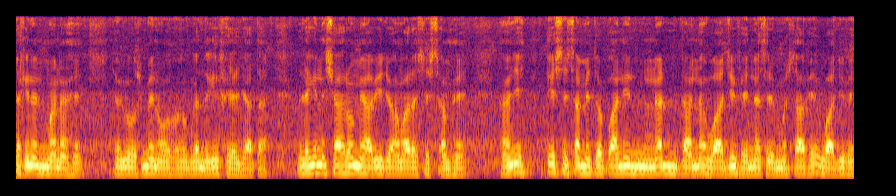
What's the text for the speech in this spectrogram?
یقیناً منع ہے۔ کیونکہ اس میں گندگی پھیل جاتا ہے۔ لیکن شہروں میں ابھی جو ہمارا سسٹم ہے ہاں جی اس سسٹم میں تو پانی نہ ڈالنا واجب ہے، نہ صرف مصاف ہے، واجب ہے۔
